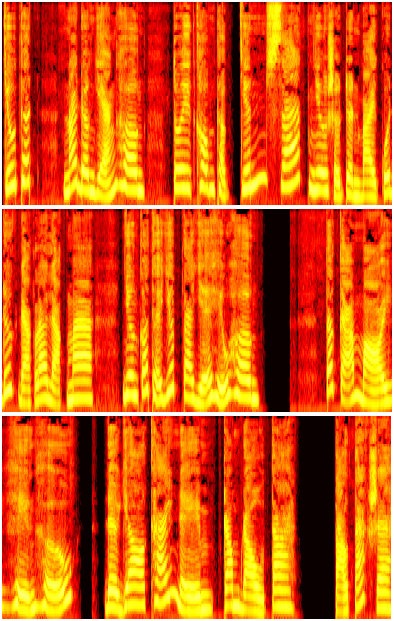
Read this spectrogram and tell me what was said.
Chú thích, nói đơn giản hơn, tuy không thật chính xác như sự trình bày của Đức Đạt Lai Lạt Ma, nhưng có thể giúp ta dễ hiểu hơn. Tất cả mọi hiện hữu đều do khái niệm trong đầu ta tạo tác ra.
